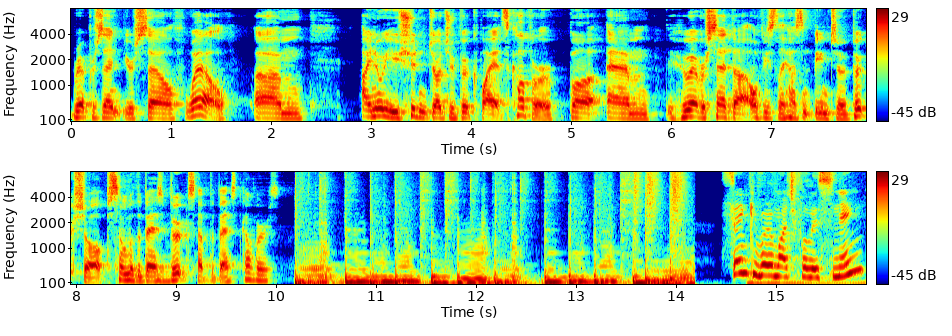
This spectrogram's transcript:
represent yourself well. Um, I know you shouldn't judge a book by its cover, but um, whoever said that obviously hasn't been to a bookshop. Some of the best books have the best covers. Thank you very much for listening.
